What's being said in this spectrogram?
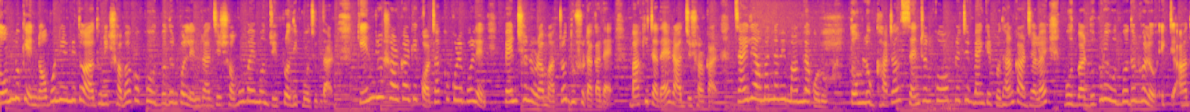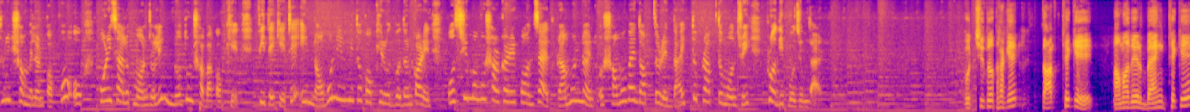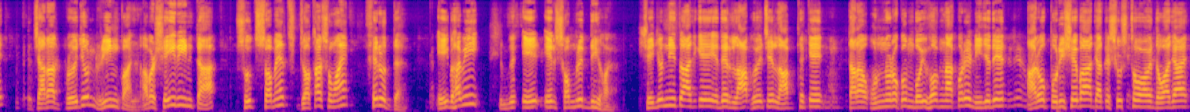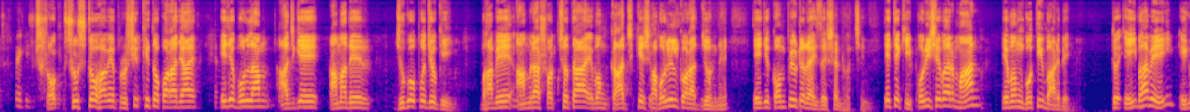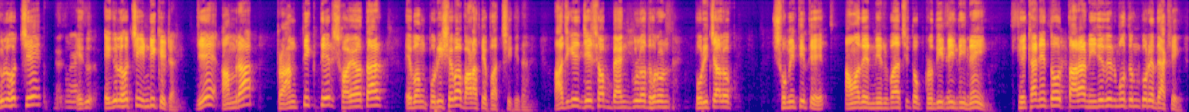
তমলুকে নবনির্মিত আধুনিক সভাকক্ষ উদ্বোধন করলেন রাজ্যের সমবায় মন্ত্রী প্রদীপ মজুমদার। কেন্দ্রীয় সরকারকে কটাক্ষ করে বললেন পেনশন ওরা মাত্র দুশো টাকা দেয়, বাকিটা দেয় রাজ্য সরকার। চাইলে আমার নামে মামলা করুক। তমলুক ঘাটাল সেন্ট্রাল কোঅপারেটিভ ব্যাংকের প্রধান কার্যালয় বুধবার দুপুরে উদ্বোধন হলো একটি আধুনিক সম্মেলন কক্ষ ও পরিচালক মণ্ডলীর নতুন সভাকক্ষের। ফিতে কেটে এই নবনির্মিত কক্ষের উদ্বোধন করেন পশ্চিমবঙ্গ সরকারের পঞ্চায়েত, গ্রামোন্নয়ন ও সমবায় দপ্তরের দায়িত্বপ্রাপ্ত মন্ত্রী প্রদীপ মজুমদার। গচ্ছিত থাকে, তার থেকে আমাদের ব্যাংক থেকে যারা প্রয়োজন ঋণ পান, আবার সেই ঋণটা সুদ সমেত যথাসময় ফেরত দেন। এইভাবেই এর সমৃদ্ধি হয়। সেই জন্যই তো আজকে এদের লাভ হয়েছে। লাভ থেকে তারা অন্যরকম বৈভব না করে নিজেদের আরও পরিষেবা যাতে সুষ্ঠুভাবে দেওয়া যায় সুষ্ঠুভাবে প্রশিক্ষিত করা যায়। এই যে বললাম, আজকে আমাদের যুগোপযোগী। ভাবে আমরা স্বচ্ছতা এবং কাজকে সাবলীল করার জন্য এই যে কম্পিউটারাইজেশন হচ্ছে এতে কি পরিষেবার মান এবং গতি বাড়বে? তো এইভাবেই এগুলো হচ্ছে এগু- এগুলো হচ্ছে ইন্ডিকেটার যে আমরা প্রান্তিকদের সহায়তার এবং পরিষেবা বাড়াতে পারছি কিনা। আজকে যেসব ব্যাংকগুলো ধরুন পরিচালক সমিতিতে আমাদের নির্বাচিত প্রতিনিধি নেই সেখানে তো তারা নিজেদের মতন করে দেখে।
